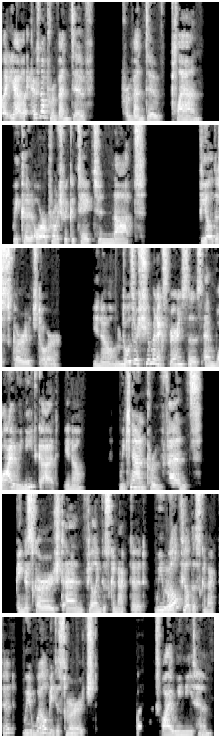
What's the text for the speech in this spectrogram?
But yeah, like there's no preventive, preventive plan we could, or approach we could take to not feel discouraged or, you know, mm. those are human experiences and why we need God, you know, we can't prevent being discouraged and feeling disconnected. We yeah. will feel disconnected. We will be discouraged, mm. but that's why we need him.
